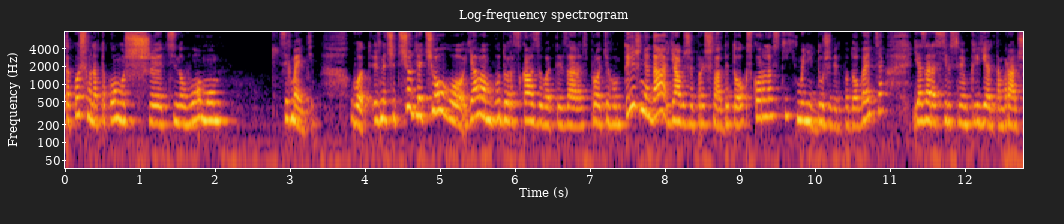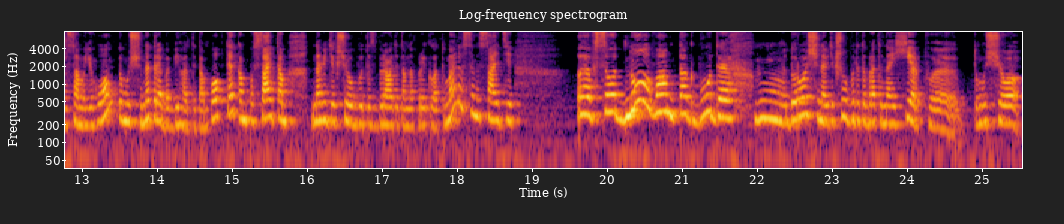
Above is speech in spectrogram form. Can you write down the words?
Також вона в такому ж ціновому сегменті. От, значить, що для чого я вам буду розказувати зараз протягом тижня. Да? Я вже пройшла детокс королевський, мені дуже він подобається. Я зараз всім своїм клієнтам раджу саме його, тому що не треба бігати там по аптекам, по сайтам, навіть якщо ви будете збирати там, наприклад, у мене все на сайті. е, Все одно вам так буде дорожче, навіть якщо ви будете брати на iHerb, е, тому що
